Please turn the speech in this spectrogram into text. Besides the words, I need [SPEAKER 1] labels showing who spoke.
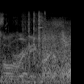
[SPEAKER 1] Vessel ready for deployment.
